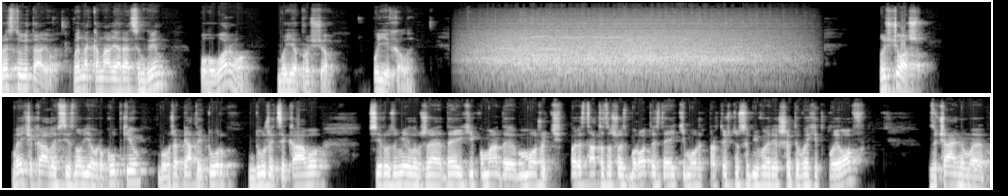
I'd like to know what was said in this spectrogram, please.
Товариство вітаю! Ви на каналі Reds and Green. Поговоримо, бо є про що. Поїхали. Ну що ж, ми чекали всі знов Єврокубків, бо вже п'ятий тур, дуже цікаво. Всі розуміли, вже деякі команди можуть перестати за щось боротись, деякі можуть практично собі вирішити вихід в плей-офф. Звичайно, ми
